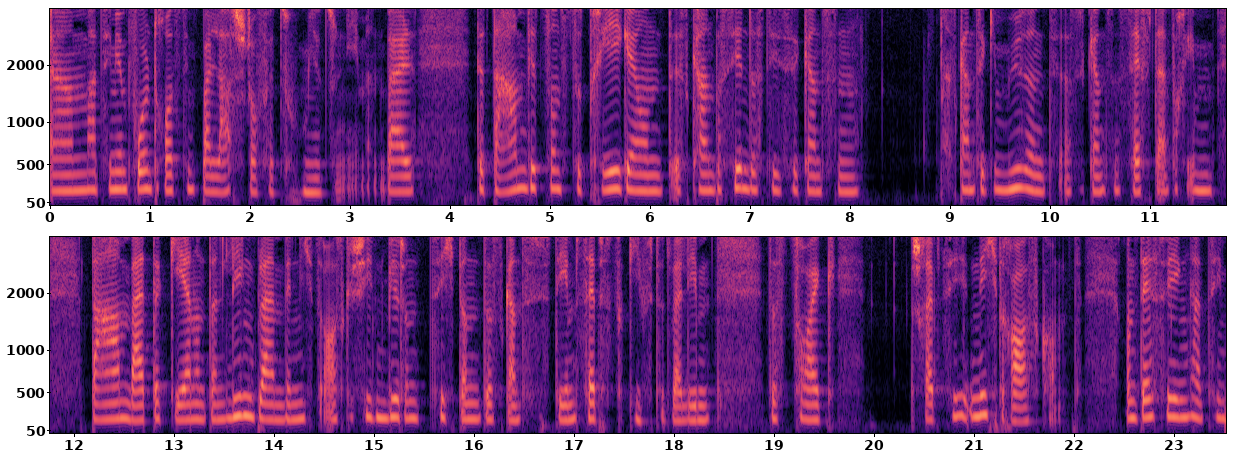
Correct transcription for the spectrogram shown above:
ähm, hat sie mir empfohlen, trotzdem Ballaststoffe zu mir zu nehmen, weil der Darm wird sonst zu träge und es kann passieren, dass diese ganzen das ganze Gemüse und also die ganzen Säfte einfach im Darm weitergären und dann liegen bleiben, wenn nichts ausgeschieden wird und sich dann das ganze System selbst vergiftet, weil eben das Zeug, schreibt sie, nicht rauskommt. Und deswegen hat sie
